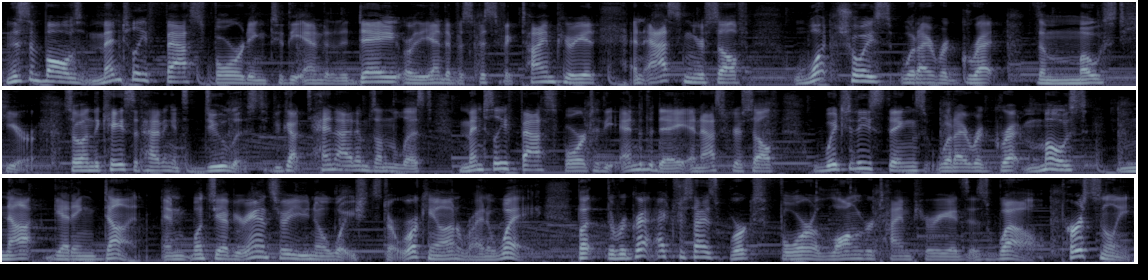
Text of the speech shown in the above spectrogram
And this involves mentally fast forwarding to the end of the day or the end of a specific time period and asking yourself, what choice would I regret the most here? So in the case of having a to-do list, if you've got 10 items on the list, mentally fast forward to the end of the day and ask yourself, which of these things would I regret most not getting done? And once you have your answer, you know what you should start working on right away. But the regret exercise works for longer time periods as well. Personally,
